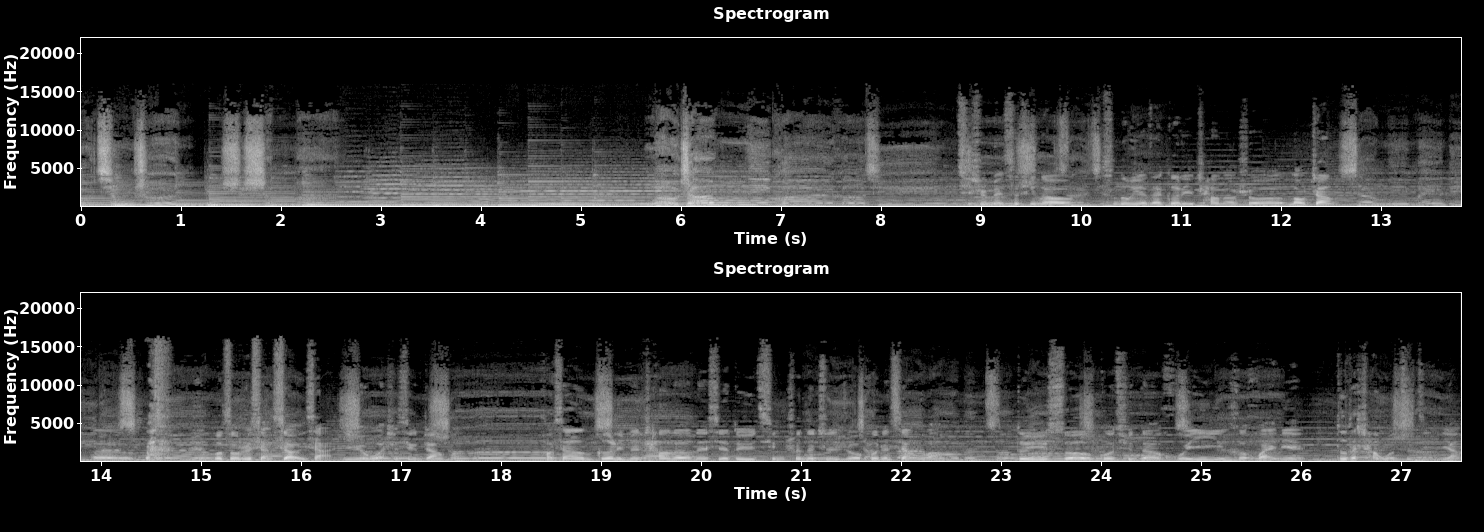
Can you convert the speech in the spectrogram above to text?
哦，青春是什么？老张，你快和青其实每次听到孙东野在歌里唱到说老张，呃，我总是想笑一下，因为我是姓张嘛。好像歌里面唱到的那些对于青春的执着或者向往，对于所有过去的回忆和怀念，都在唱我自己一样。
